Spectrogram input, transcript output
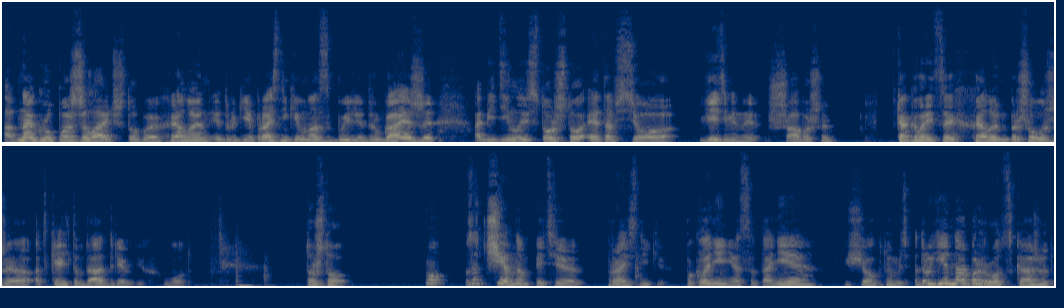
Одна группа желает, чтобы Хэллоуин и другие праздники у нас были. Другая же объединилась в том, что это все ведьмины шабаши. Как говорится, Хэллоуин пришел уже от кельтов, да, от древних. Вот. То, что... Ну, зачем нам эти праздники? Поклонение сатане, еще кто-нибудь. А другие, наоборот, скажут,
